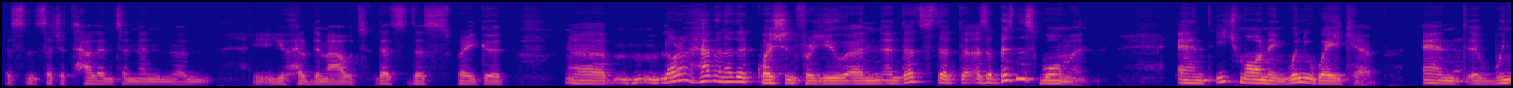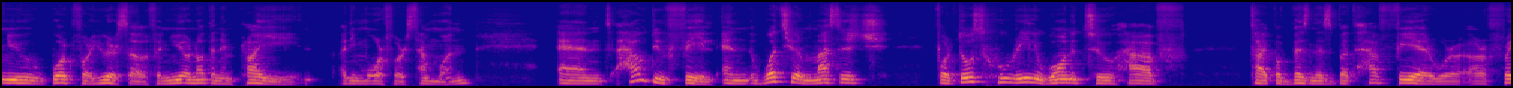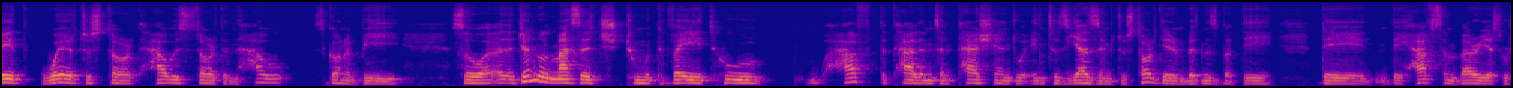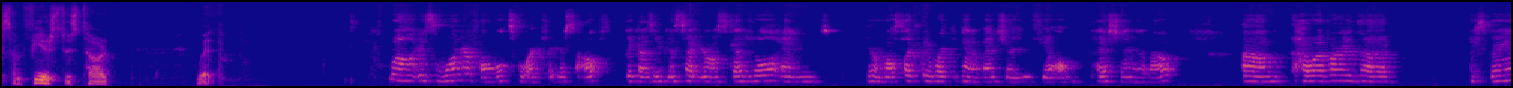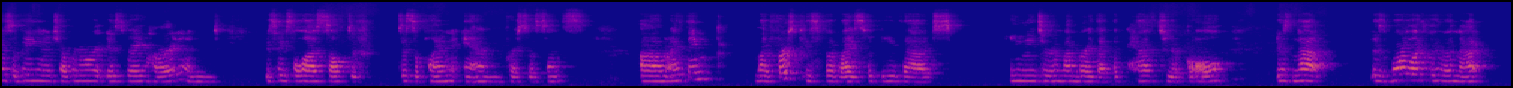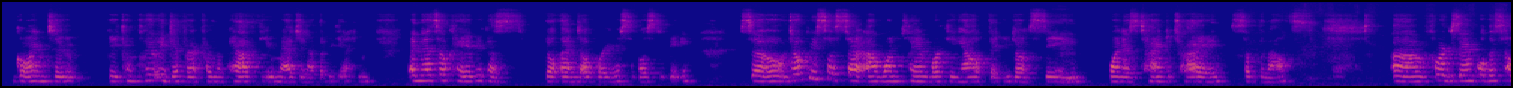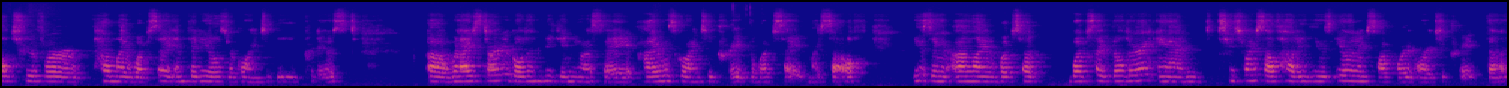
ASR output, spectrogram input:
such a talent, and then um, you help them out. That's that's very good. Uh, Laura, I have another question for you, and, and that's that as a businesswoman, and each morning when you wake up and uh, when you work for yourself and you're not an employee anymore for someone, and how do you feel? And what's your message for those who really wanted to have type of business but have fear or are afraid where to start, how to start, and how it's gonna be? So a, general message to motivate who have the talent and passion or enthusiasm to start their own business, but they they they have some barriers or some fears to start with. Well, it's wonderful to work for yourself because you can set your own schedule and you're most likely working on a venture you feel passionate about. Um, however, the experience of being an entrepreneur is very hard and it takes a lot of self discipline and persistence. Um, I think my first piece of advice would be that you need to remember that the path to your goal is not is more likely than not going to be completely different from the path you imagine at the beginning. And that's okay because you'll end up where you're supposed to be. So don't be so set on one plan working out that you don't see when it's time to try something else. Um, for example, this held true for how my website and videos are going to be produced. Uh, when I started Golden Beacon USA, I was going to create the website myself using an online website website builder and teach myself how to use e-learning software in order to create the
